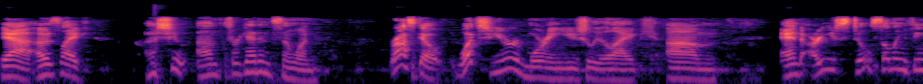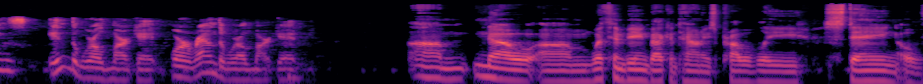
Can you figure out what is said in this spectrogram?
Yeah, I was like, oh shoot, I'm forgetting someone. Roscoe, what's your morning usually like? Um, and are you still selling things in the world market or around the world market? Um, no. Um, with him being back in town, he's probably staying of,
